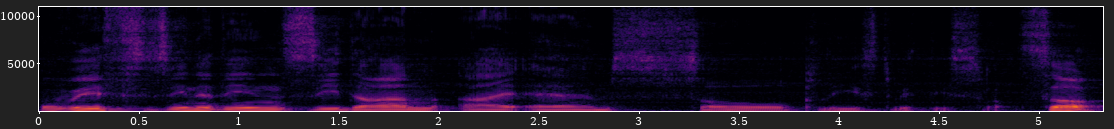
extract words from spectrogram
with Zinedine Zidane. I am so pleased with this one. So,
